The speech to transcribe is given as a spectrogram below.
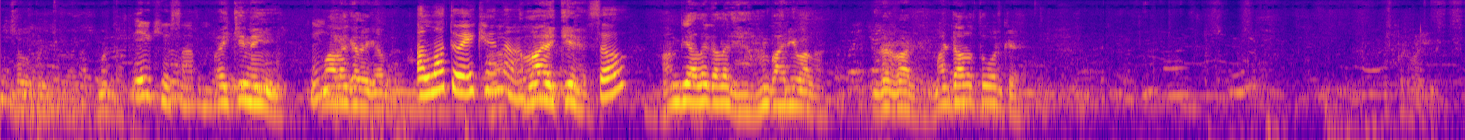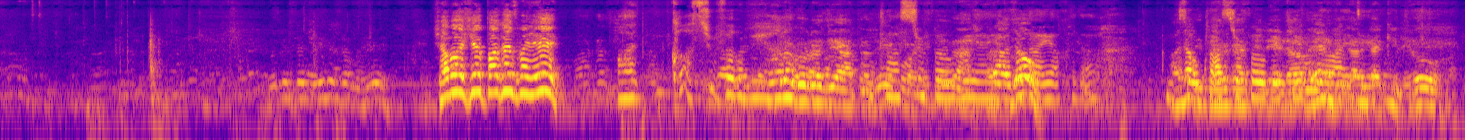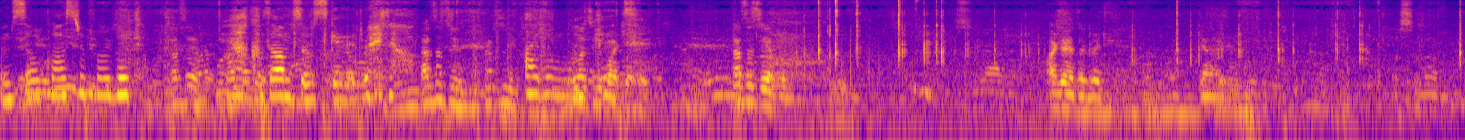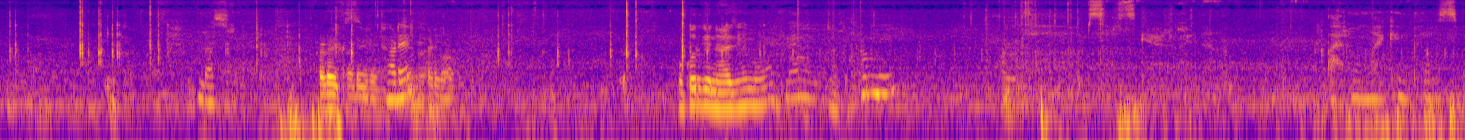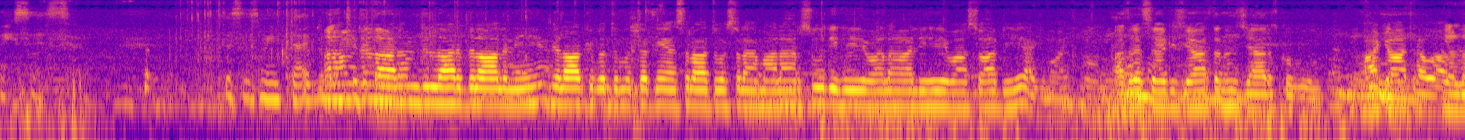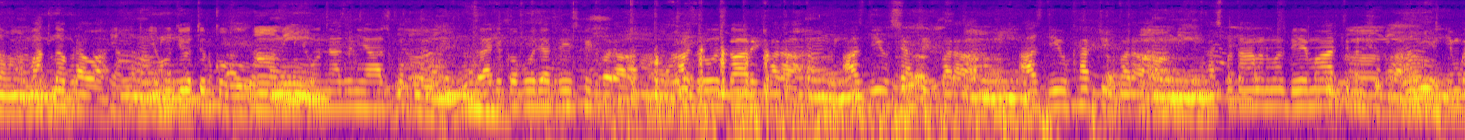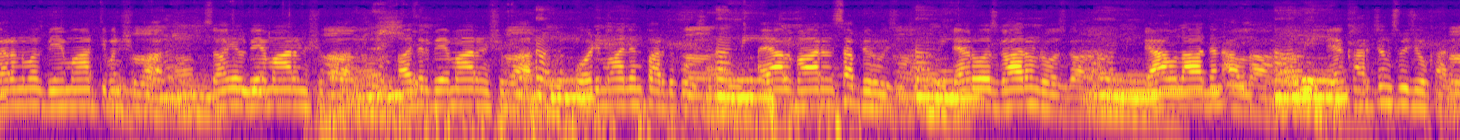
एक हिसाब एक ही नहीं हम अलग अलग है Allah to ek hai na. अल्लाह एक ही है So? हम भी अलग अलग हैं हम बारी वाला दरबार है मत डालो तो और क्या है शाबाश है पाकस भाई है Ah, claustrophobia. Claustrophobia. ya khuda, ya khuda. I'm so claustrophobic, you have no idea. I'm so claustrophobic. Ya khuda, I'm so scared right now. I don't like it. Nasıl yapalım? Acayip da böyle. Gel. खड़े खड़े रहो खड़े ऊपर के नाज है मैं I'm so scared right now. I don't like enclosed spaces. This is me diving into अल्हम्दुलिल्लाह the अल्हम्दुलिल्लाह रब्बिल आलमीन बिल आकिबतुल मुत्तकीन सलातु वस्सलाम अला रसूलिहि व अला आलिहि व अस्हाबिहि अजमाइन हजरत साहब जियारतन हंस जियारत कबूल हाजात रवा मतलब रवा यहुन दियतुल कबूल आमीन यहुन नजर नियाज कबूल जाली कबूलियत रिस्क बरा आज रोजगार बरा आज दीव सेहत बरा आज दीव खर्च बरा अस्पतालन मज बीमार तिमन शुफा यम घरन मज बीमार तिमन शुफा साहिल बीमारन शुफा हाजिर बीमारन शुफा ओड मालन पर्द पोषण अयाल बारन सब बेरोजी बेरोजगारन रोज़गार बे औलादन औलाद बे खर्चन सुजो खर्च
